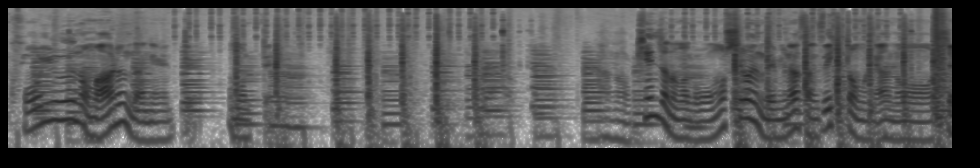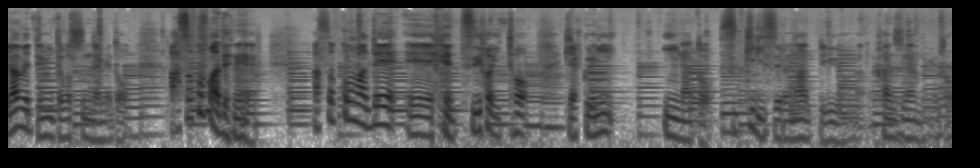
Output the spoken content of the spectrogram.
こういうのもあるんだねって思っ賢者の孫面白いんで皆さんぜひともねあの調べてみてほしいんだけどあそこまでねあそこまで、えー、強いと逆にいいなとすっきりするなっていうような感じなんだけど。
